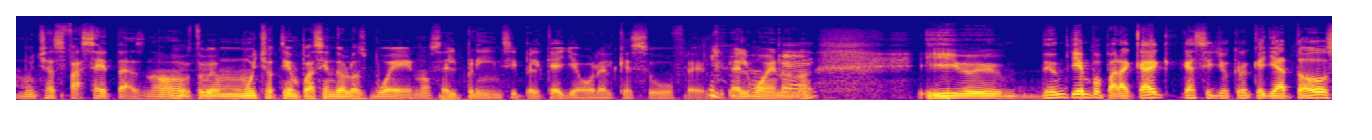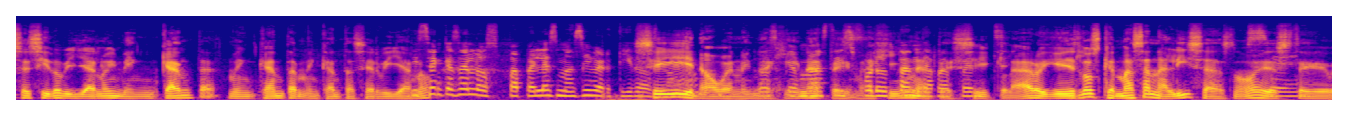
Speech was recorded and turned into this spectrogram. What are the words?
muchas facetas, ¿no? Tuve mucho tiempo haciendo los buenos, el príncipe, el que llora, el que sufre, el, el bueno, ¿no? Y eh, de un tiempo para acá, casi yo creo que ya todos he sido villano y me encanta, me encanta, me encanta ser villano. Dicen que es de los papeles más divertidos. Sí, no, bueno, imagínate, imagínate, sí, claro, y es los que más analizas, ¿no? Este,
